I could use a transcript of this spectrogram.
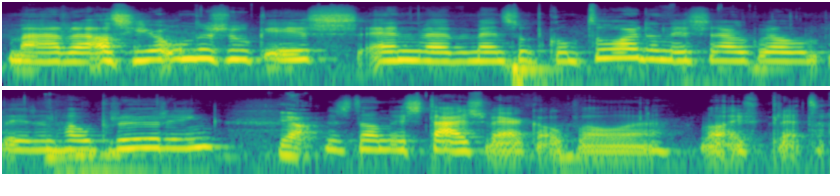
Maar uh, als hier onderzoek is en we hebben mensen op kantoor, dan is er ook wel weer een hoop reuring. Ja. Dus dan is thuiswerken ook wel, wel even prettig.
